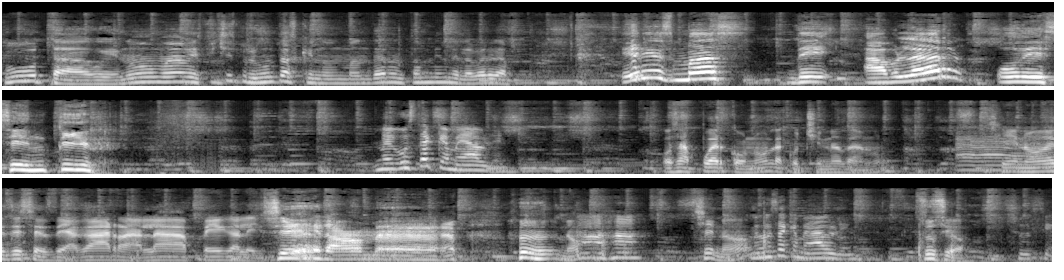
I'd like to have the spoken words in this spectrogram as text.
puta, güey. No mames. Pinches preguntas que nos mandaron también de la verga. ¿Eres más de hablar o de sentir? Me gusta que me hablen. O sea, puerco, ¿no? La cochinada, ¿no? Ah, Sí, no, es de de agárrala, pégale. Sí, dame. ¿No? Ajá. Sí, ¿no? Me gusta que me hablen. Sucio. Sucio.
